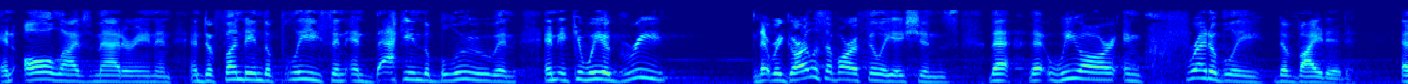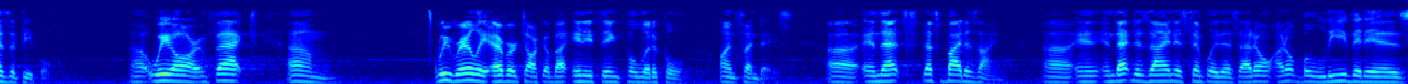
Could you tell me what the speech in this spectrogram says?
and all lives mattering and, and defunding the police and, and backing the blue. And, and, and can we agree that regardless of our affiliations, that, that we are incredibly divided as a people. Uh, we are. In fact, um, we rarely ever talk about anything political on Sundays. Uh, and that's, that's by design. Uh, and, and, that design is simply this I don't, I don't believe it is,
